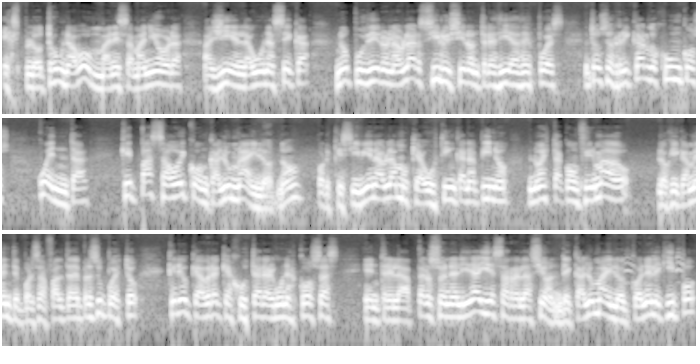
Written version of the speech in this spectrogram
explotó una bomba en esa maniobra allí en Laguna Seca, no pudieron hablar, sí lo hicieron tres días después. Entonces Ricardo Juncos cuenta qué pasa hoy con Calum Nailot, ¿no? Porque si bien hablamos que Agustín Canapino no está confirmado, lógicamente por esa falta de presupuesto, creo que habrá que ajustar algunas cosas entre la personalidad y esa relación de Calum Aylot con el equipo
